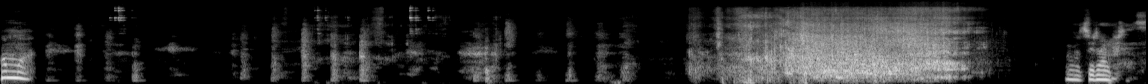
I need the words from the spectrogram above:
అమ్మా. చూడండి ఫ్రెండ్స్.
